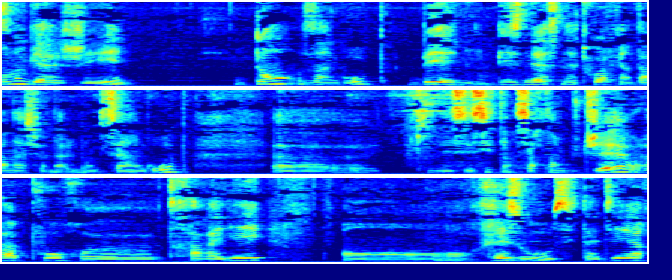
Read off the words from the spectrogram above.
engagée dans un groupe BNI, Business Network International. Donc c'est un groupe euh, qui nécessite un certain budget pour euh, travailler en réseau, c'est-à-dire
